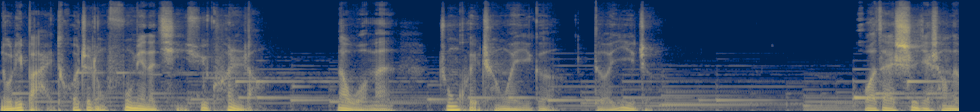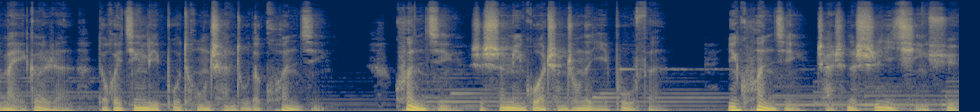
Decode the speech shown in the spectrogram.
努力摆脱这种负面的情绪困扰，那我们终会成为一个得意者。活在世界上的每个人都会经历不同程度的困境，困境是生命过程中的一部分，因困境产生的失意情绪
